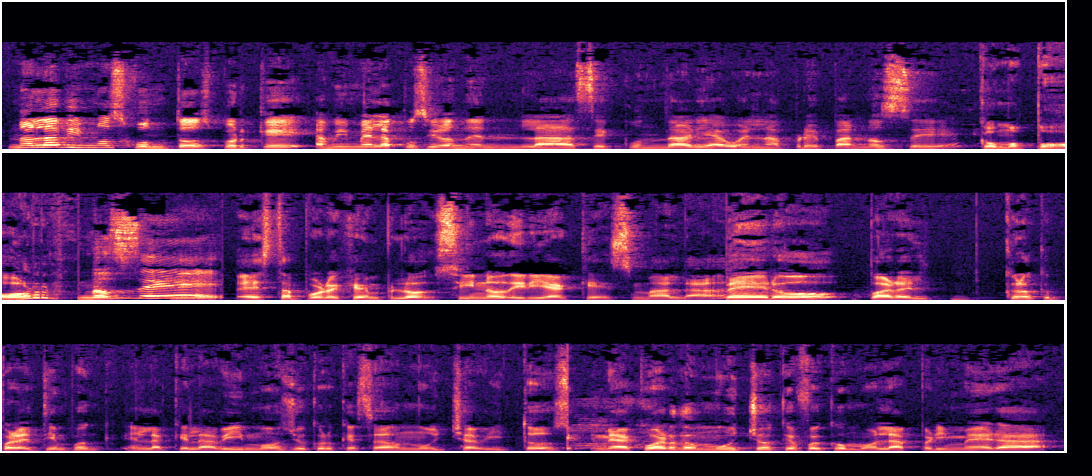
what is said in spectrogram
No la vimos juntos porque a mí me la pusieron en la secundaria o en la prepa, no sé. Como por... No sé. Esta, por ejemplo, sí no diría que es mala, pero para el, creo que para el tiempo en, en la que la vimos, yo creo que estaban muy chavitos. Me acuerdo mucho que fue como la primera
